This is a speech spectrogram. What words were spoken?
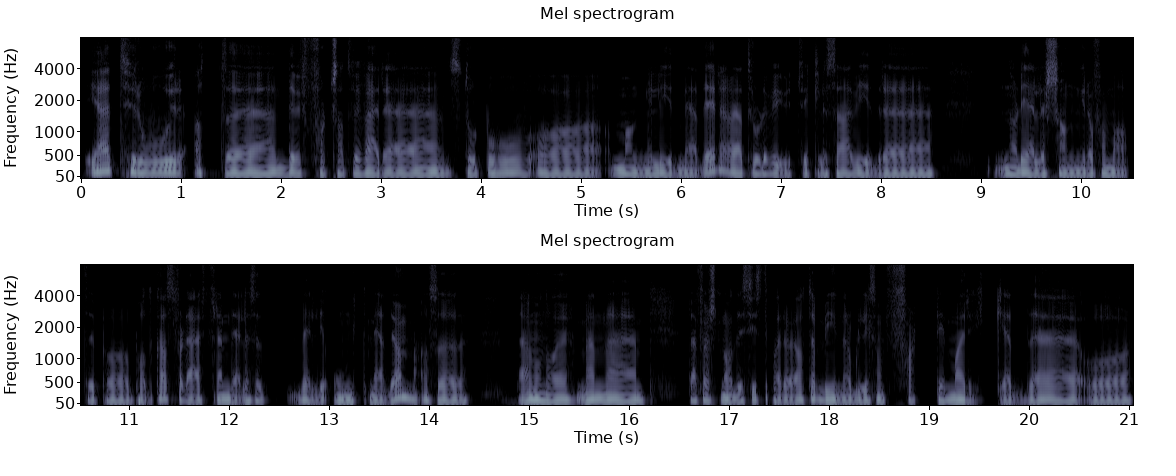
Jeg tror at eh, det fortsatt vil være stort behov og mange lydmedier, og jeg tror det vil utvikle seg videre når det gjelder sjanger og formater på podkast, for det er fremdeles et veldig ungt medium. Altså, det er jo noen år, men eh, det er først nå de siste par åra at det begynner å bli liksom fart i markedet, og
